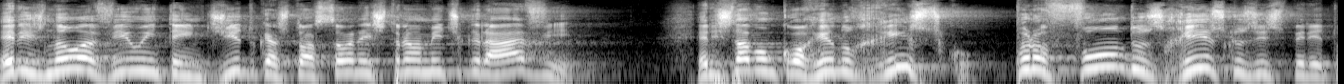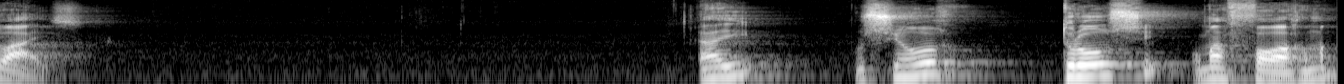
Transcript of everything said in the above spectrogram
Eles não haviam entendido que a situação era extremamente grave. Eles estavam correndo risco, profundos riscos espirituais. Aí o Senhor trouxe uma forma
